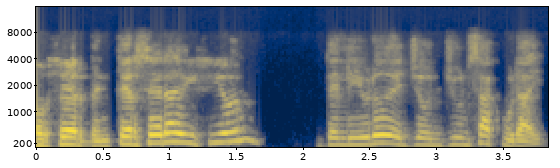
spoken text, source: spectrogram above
observen, tercera edición del libro de John Jun Sakurai.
